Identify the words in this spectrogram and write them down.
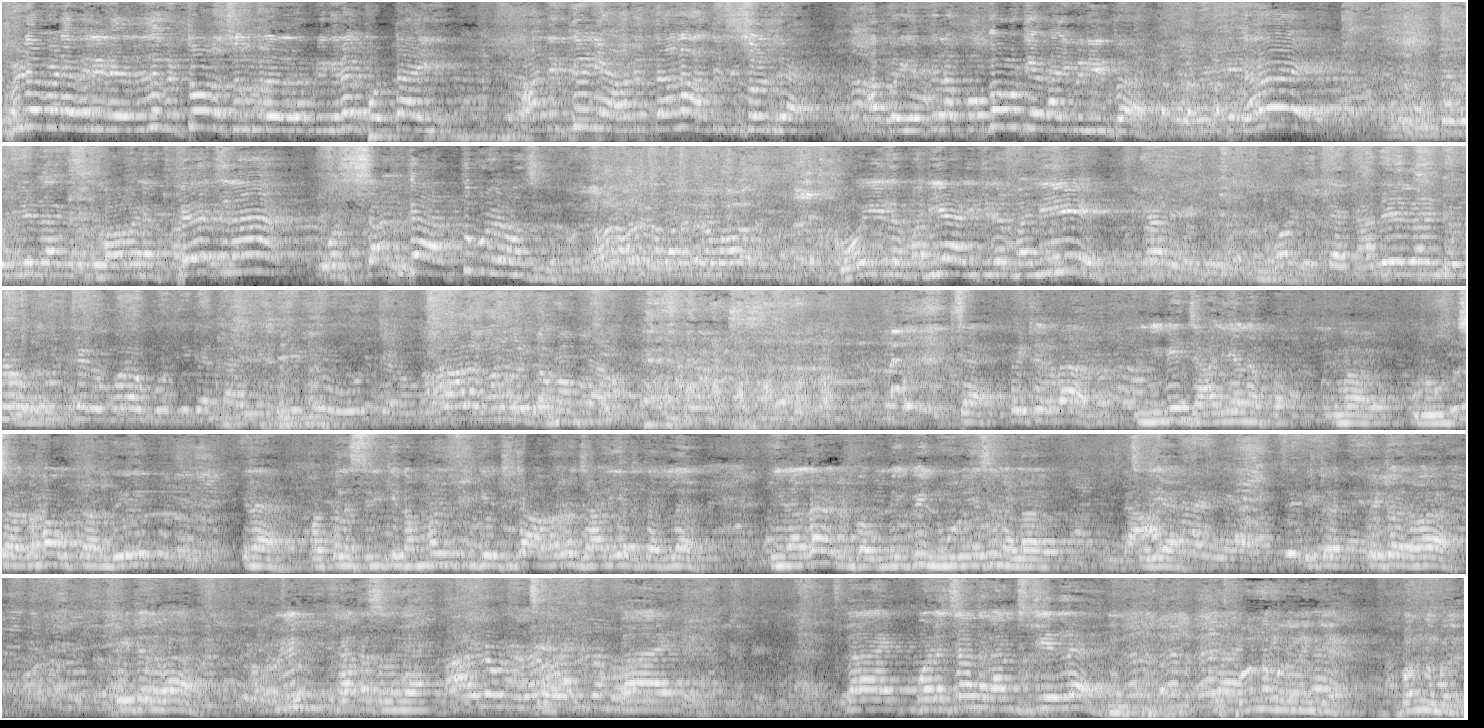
விட விட விரிகிறது விட்டோட சுருங்குறது அப்படிங்கிற பொட்டாயி. அதுக்கு நீ அடுத்தான அடிச்சு சொல்ற. அப்ப எத்தனை பொங்க முட்டிய காலி பண்ணிருப்ப ஏய்! பேசுனா ஒரு சங்க அத்து புடுவேன் வச்சுக்க கோயில்ல மணியா அடிக்கிற மணி. கதையெல்லாம் சொன்னா பூரா சரி போயிட்டு வரவா? இனிமே ஜாலியான ஒரு உற்சாகமா உட்கார்ந்து என்ன மக்களை சிரிக்க நம்மளும் சிரிக்க வச்சுட்டு அவரும் ஜாலியா இருக்கார்ல நீ நல்லா இருக்கணும்ப்பா உன்னைக்குமே நூறு வயசு நல்லா இருக்கும். சரியா போயிட்டு போயிட்டு வரவா போயிட்டு வரவா டாட்டா சொல்லுங்க. பாய். பாய். உன் லட்சணத்தை காமிச்சிட்டே இல்ல ஃபோன் நம்பர் வாங்கிக்க. ஃபோன் நம்பர்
